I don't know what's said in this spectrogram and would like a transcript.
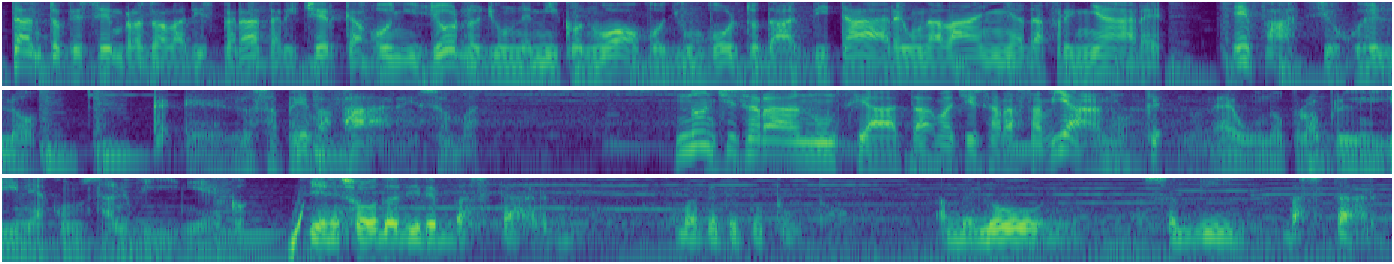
tanto che sembrano alla disperata ricerca ogni giorno di un nemico nuovo, di un volto da additare, una lagna da fregnare. E Fazio quello lo sapeva fare, insomma. Non ci sarà Annunziata, ma ci sarà Saviano, che non è uno proprio in linea con Salvini, ecco. Viene solo da dire bastardi, come avete potuto. A Meloni, a Salvini, bastardi.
